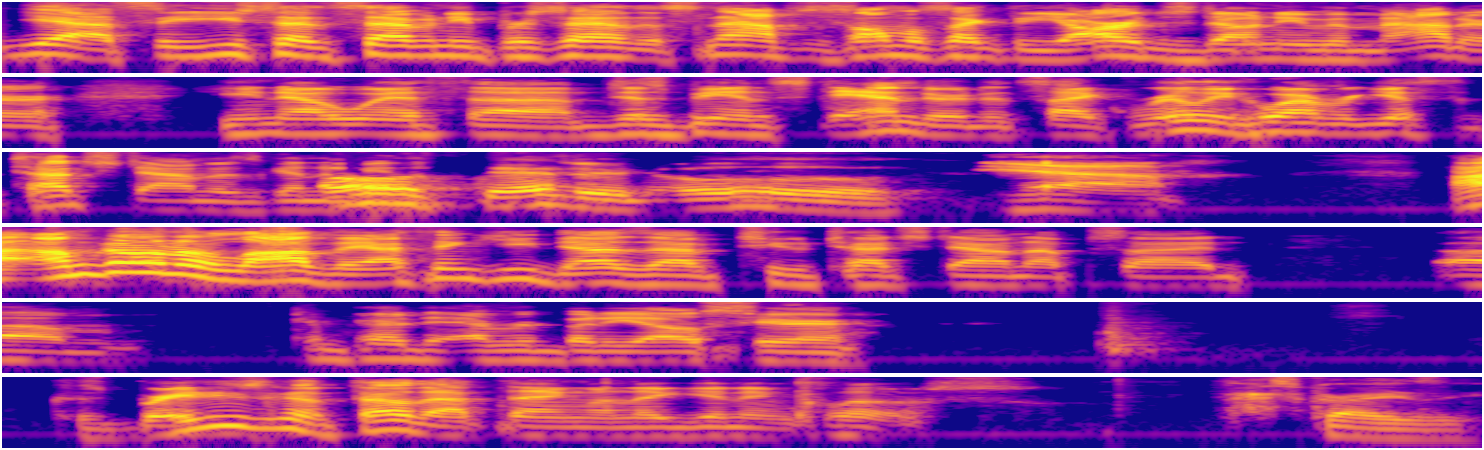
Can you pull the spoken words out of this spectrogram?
Yeah, so you said 70% of the snaps. It's almost like the yards don't even matter, you know, with uh, just being standard. It's like really whoever gets the touchdown is going to be oh the standard. Oh, Yeah. I, I'm going to Olave. I think he does have two touchdown upside um, compared to everybody else here. Because Brady's going to throw that thing when they get in close. that's crazy.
